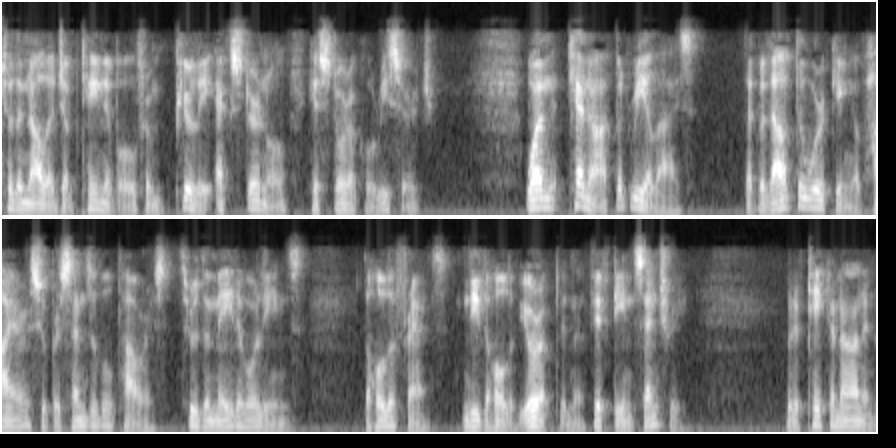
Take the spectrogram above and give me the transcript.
to the knowledge obtainable from purely external historical research, one cannot but realize that without the working of higher supersensible powers through the Maid of Orleans, the whole of France, indeed the whole of Europe in the 15th century, would have taken on an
